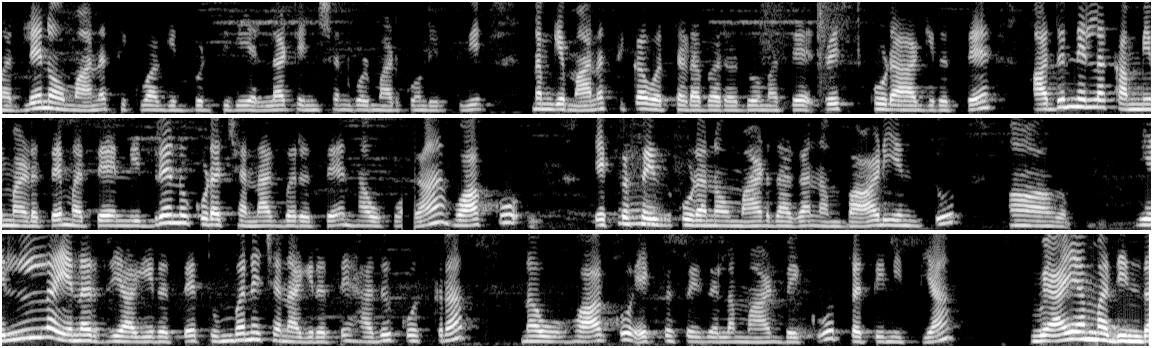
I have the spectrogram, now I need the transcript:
ಮೊದಲೇ ನಾವು ಮಾನಸಿಕವಾಗಿ ಇದ್ಬಿಡ್ತೀವಿ ಎಲ್ಲ ಟೆನ್ಷನ್ಗಳು ಮಾಡ್ಕೊಂಡಿರ್ತೀವಿ. ನಮಗೆ ಮಾನಸಿಕ ಒತ್ತಡ ಬರೋದು ಮತ್ತು ರೆಸ್ಟ್ ಕೂಡ ಆಗಿರುತ್ತೆ. ಅದನ್ನೆಲ್ಲ ಕಮ್ಮಿ ಮಾಡುತ್ತೆ ಮತ್ತು ನಿದ್ರೆನೂ ಕೂಡ ಚೆನ್ನಾಗಿ ಬರುತ್ತೆ. ನಾವು ವಾಕು ಎಕ್ಸಸೈಸ್ ಕೂಡ ನಾವು ಮಾಡಿದಾಗ ನಮ್ಮ ಬಾಡಿ ಅಂತೂ ಎಲ್ಲ ಎನರ್ಜಿ ಆಗಿರುತ್ತೆ ತುಂಬಾ ಚೆನ್ನಾಗಿರುತ್ತೆ. ಅದಕ್ಕೋಸ್ಕರ ನಾವು ವಾಕು ಎಕ್ಸಸೈಸ್ ಎಲ್ಲ ಮಾಡಬೇಕು ಪ್ರತಿನಿತ್ಯ. ವ್ಯಾಯಾಮದಿಂದ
